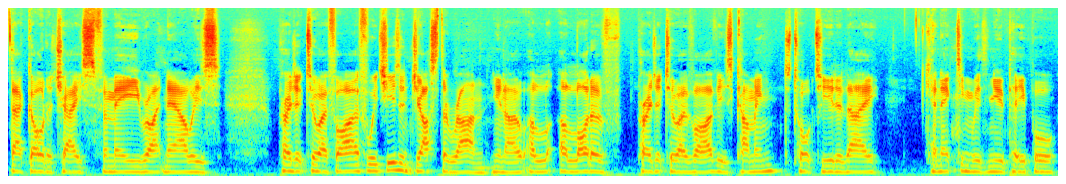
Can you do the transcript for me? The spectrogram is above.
that goal to chase for me right now is Project 205, which isn't just the run. You know, a, a lot of Project 205 is coming to talk to you today, connecting with new people,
